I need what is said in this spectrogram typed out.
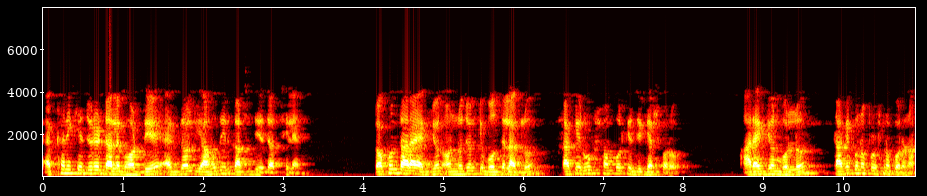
একখানি খেজুরের ডালে ভর দিয়ে একদল ইয়াহুদির কাছে দিয়ে যাচ্ছিলেন। তখন তারা একজন অন্যজনকে বলতে লাগল, তাকে রূপ সম্পর্কে জিজ্ঞাসা করো। আর একজন বলল, তাকে কোনো প্রশ্ন করো না।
